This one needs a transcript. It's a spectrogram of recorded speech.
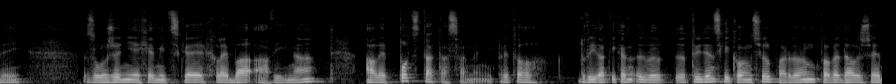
hej, zloženie chemické chleba a vína, ale podstata sa mení. Preto druhý Vatikán, e, Tridentský koncil pardon, povedal, že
